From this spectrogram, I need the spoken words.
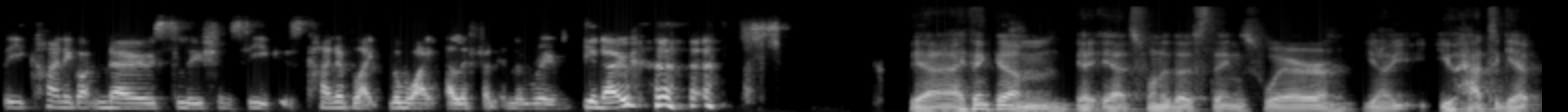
but you kind of got no solution. So it's kind of like the white elephant in the room, you know? Yeah, I think um yeah, it's one of those things where, you know, you had to get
